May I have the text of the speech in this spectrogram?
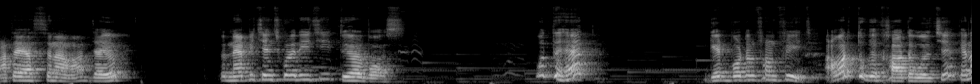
মাথায় আসছে না আমার, যাই হোক। তো ন্যাপি চেঞ্জ করে দিয়েছি, তুই আর বস। বলতে হ্যাঁ গেট বটল ফ্রম ফ্রিজ আবার তোকে খাওয়াতে বলছে, কেন?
